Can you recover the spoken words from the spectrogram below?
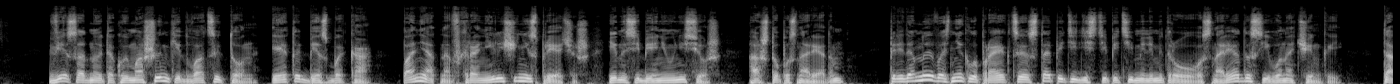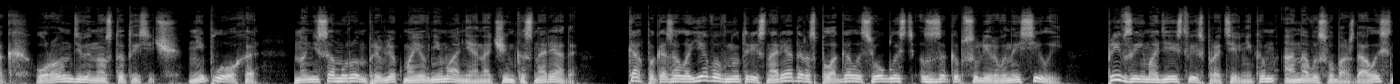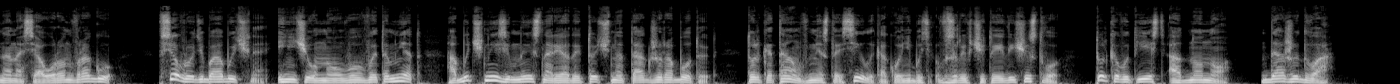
Вес одной такой машинки 20 тонн, и это без БК. Понятно, в хранилище не спрячешь и на себе не унесешь. А что по снарядам? Передо мной возникла проекция 155 миллиметрового снаряда с его начинкой. Так, урон 90 тысяч. Неплохо. Но не сам урон привлек мое внимание, а начинка снаряда. Как показала Ева, внутри снаряда располагалась область с закапсулированной силой. При взаимодействии с противником она высвобождалась, нанося урон врагу. Все вроде бы обычное, и ничего нового в этом нет. Обычные земные снаряды точно так же работают. Только там вместо силы какое-нибудь взрывчатое вещество. Только вот есть одно «но». Даже два.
